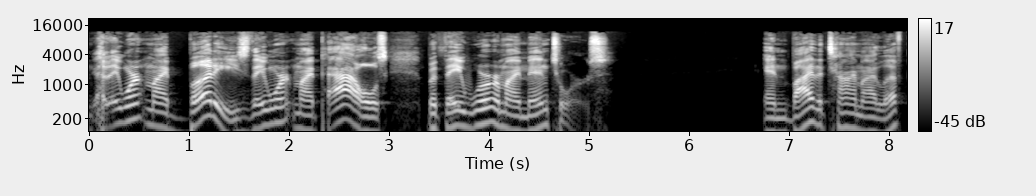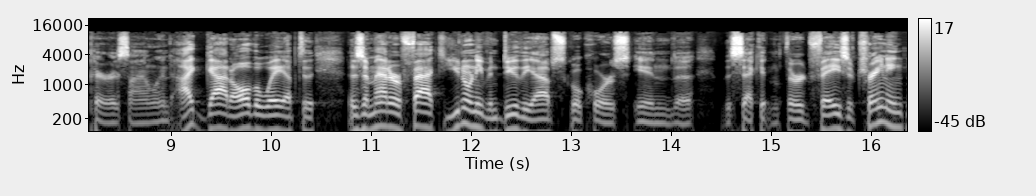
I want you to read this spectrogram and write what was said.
They weren't my buddies, they weren't my pals, but they were my mentors. And by the time I left Parris Island, I got all the way up to. As a matter of fact, you don't even do the obstacle course in the, the second and third phase of training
